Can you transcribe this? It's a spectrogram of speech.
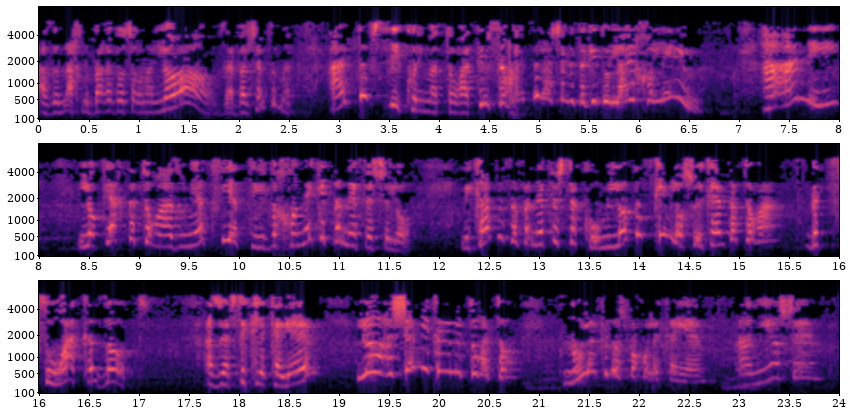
אז אנחנו בא רבו שלום, לא, זה הבעל שם טוב אל תפסיקו עם התורה, תמסרו את זה להשם ותגידו, לא יכולים. האני לוקח את התורה, אז הוא נהיה כפייתי וחונק את הנפש שלו. לקראת הסוף הנפש תקום, לא תסכים לו שהוא יקיים את התורה בצורה כזאת. אז הוא יפסיק לקיים? לא, השם יקיים את תורתו. תנו לקדוש ברוך הוא לקיים. אני השם.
